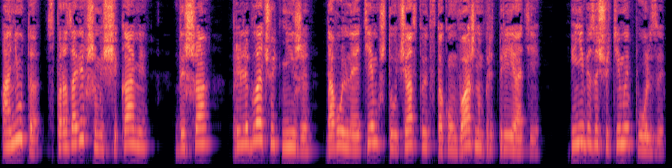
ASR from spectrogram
Анюта с порозовевшими щеками, дыша, прилегла чуть ниже, довольная тем, что участвует в таком важном предприятии, и не без ощутимой пользы,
